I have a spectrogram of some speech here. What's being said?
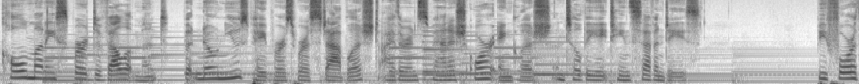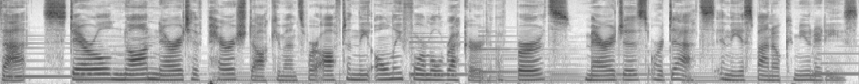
Coal money spurred development, but no newspapers were established, either in Spanish or English, until the 1870s. Before that, sterile, non narrative parish documents were often the only formal record of births, marriages, or deaths in the Hispano communities,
